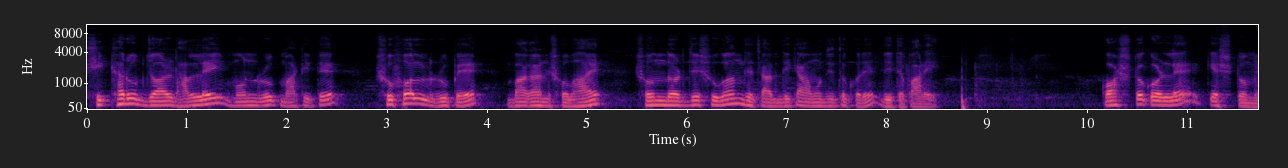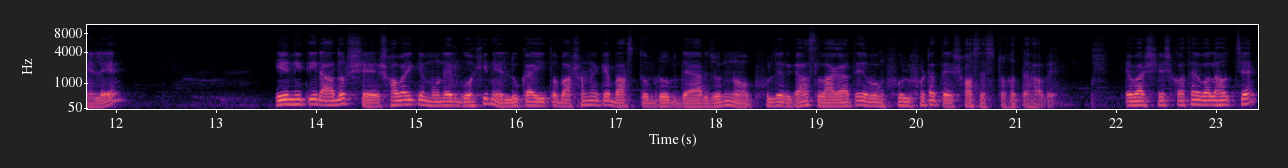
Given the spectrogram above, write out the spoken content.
শিক্ষারূপ জল ঢাললেই মনরূপ মাটিতে, সুফল রূপে বাগান শোভায় সৌন্দর্যে সুগন্ধে চারদিকে আমোদিত করে দিতে পারে। কষ্ট করলে কেষ্ট মেলে এ নীতির আদর্শে সবাইকে মনের গহীনে লুকায়িত বাসনাকে বাস্তব রূপ দেওয়ার জন্য ফুলের গাছ লাগাতে এবং ফুল ফোটাতে সচেষ্ট হতে হবে। এবার শেষ কথায় বলা হচ্ছে,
